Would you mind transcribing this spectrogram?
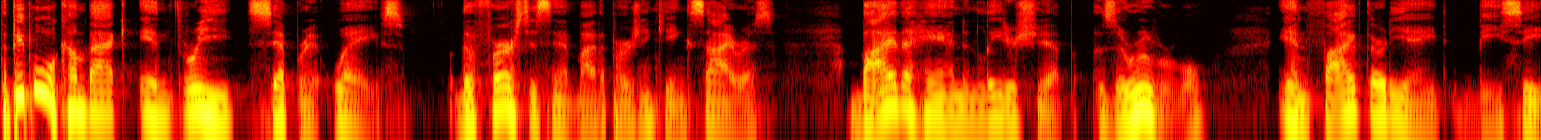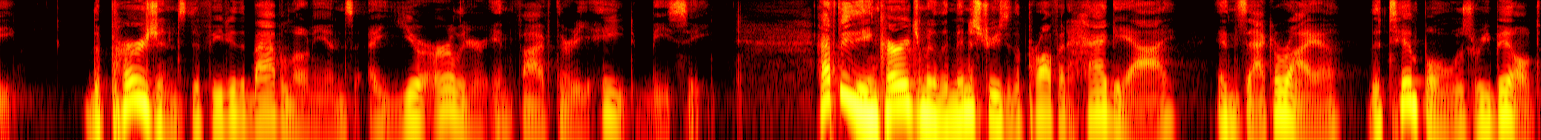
The people will come back in three separate waves. The first is sent by the Persian king Cyrus by the hand and leadership of Zerubbabel in 538 BC. The Persians defeated the Babylonians a year earlier in 538 BC. After the encouragement of the ministries of the prophet Haggai, and Zechariah, the temple was rebuilt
